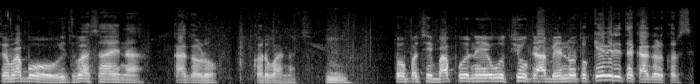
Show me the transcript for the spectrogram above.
કે બાપુ વિધવા સહાયના કાગળો કરવાના છે. તો પછી બાપુને એવું થયું કે આ બહેનો તો કેવી રીતે કાગળ કરશે?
